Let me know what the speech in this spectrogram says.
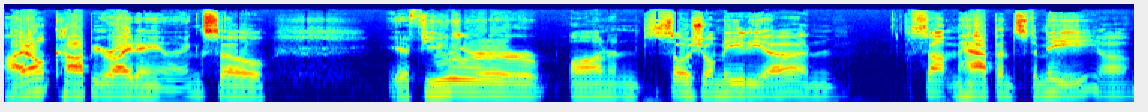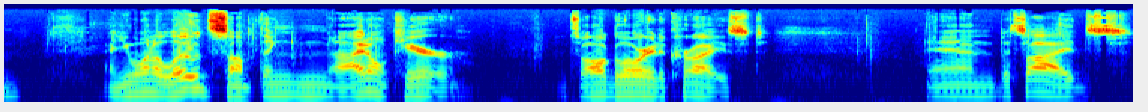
I don't copyright anything, so if you're on social media and something happens to me um, and you want to load something, I don't care. It's all glory to Christ. And besides,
